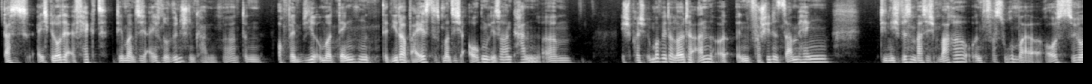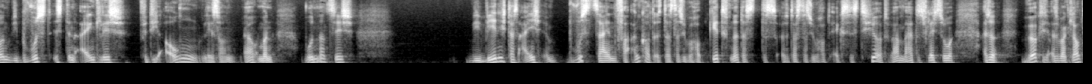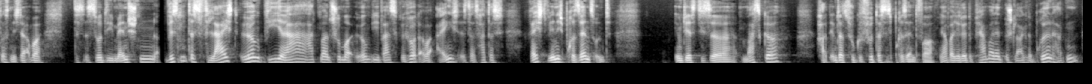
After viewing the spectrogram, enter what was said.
das ist eigentlich genau der Effekt, den man sich eigentlich nur wünschen kann. Ja, denn auch wenn wir immer denken, jeder weiß, dass man sich Augen lasern kann. Ähm, ich spreche immer wieder Leute an äh, in verschiedenen Zusammenhängen, die nicht wissen, was ich mache und versuche mal rauszuhören, wie bewusst ist denn eigentlich für die Augenlesern. Ja? Und man wundert sich, wie wenig das eigentlich im Bewusstsein verankert ist, dass das überhaupt geht, ne? dass, dass, also, dass das überhaupt existiert. Ja? Man hat das vielleicht so, also wirklich, also man glaubt das nicht, ne? aber das ist so, die Menschen wissen das vielleicht irgendwie, ja, hat man schon mal irgendwie was gehört, aber eigentlich ist das, hat das recht wenig Präsenz und und jetzt diese Maske hat eben dazu geführt, dass es präsent war. Ja, weil die Leute permanent beschlagene Brillen hatten.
